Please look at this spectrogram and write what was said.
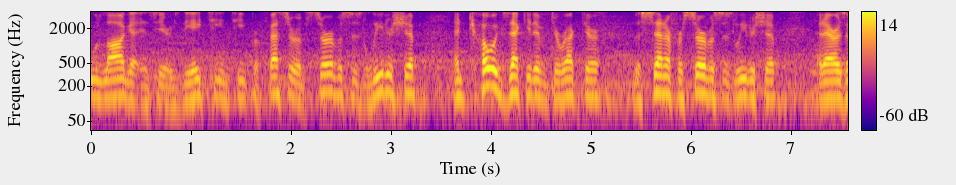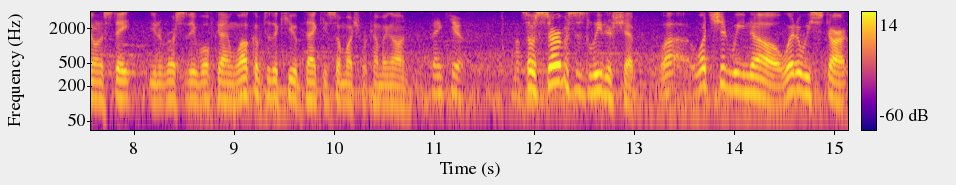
Ulaga is here. He's the AT&T Professor of Services Leadership and Co-Executive Director, the Center for Services Leadership at Arizona State University. Wolfgang, welcome to theCUBE. Thank you so much for coming on. Thank you. So services leadership, what should we know? Where do we start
